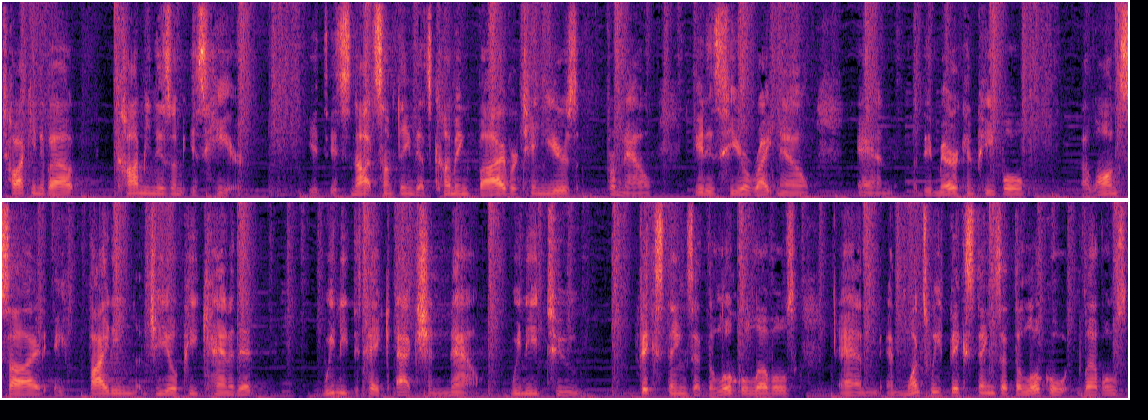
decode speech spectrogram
talking about communism is here, it, it's not something that's coming five or ten years from now. It is here right now, and the American people alongside a fighting GOP candidate, we need to take action now. We need to fix things at the local levels and and once we fix things at the local levels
